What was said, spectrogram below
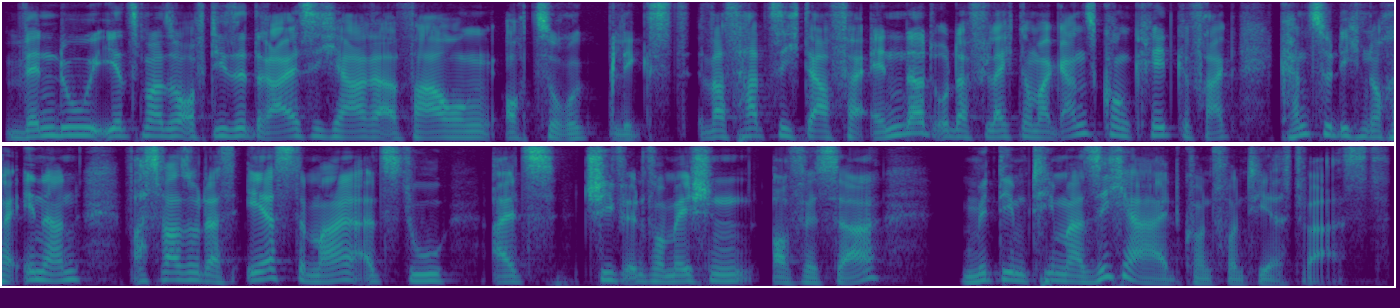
Wenn du jetzt mal so auf diese 30 Jahre Erfahrung auch zurückblickst, was hat sich da verändert? Oder vielleicht nochmal ganz konkret gefragt, kannst du dich noch erinnern, was war so das erste Mal, als du als Chief Information Officer mit dem Thema Sicherheit konfrontiert warst?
